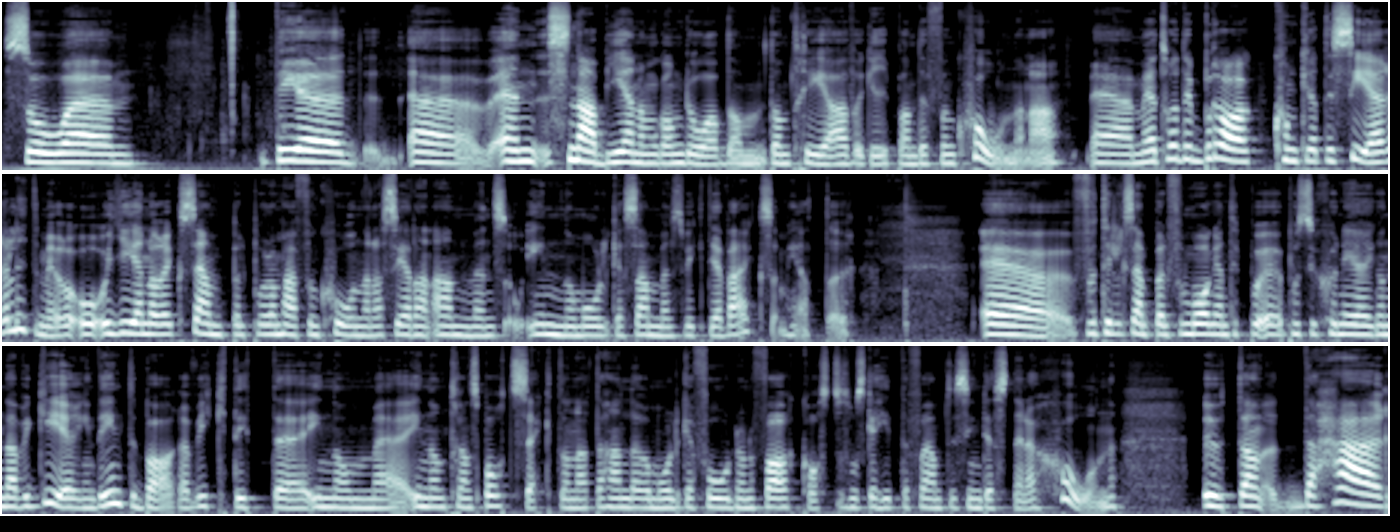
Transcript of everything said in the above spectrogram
Så eh, det är en snabb genomgång då av de, de tre övergripande funktionerna. Eh, men jag tror att det är bra att konkretisera lite mer och, och ge några exempel på de här funktionerna sedan används inom olika samhällsviktiga verksamheter. Eh, för till exempel förmågan till positionering och navigering, det är inte bara viktigt inom, inom transportsektorn att det handlar om olika fordon och farkoster som ska hitta fram till sin destination. Utan det här,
